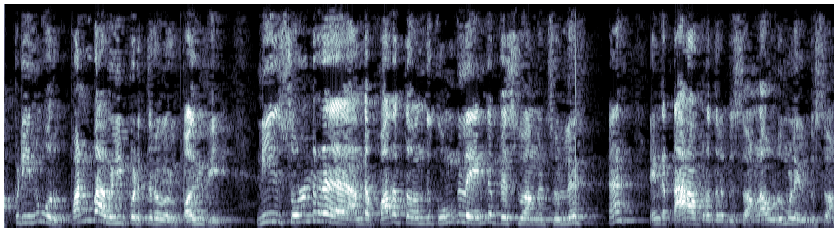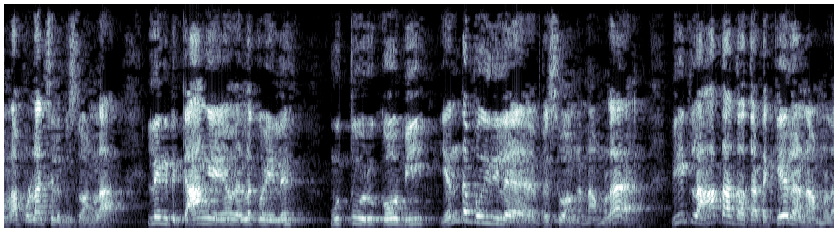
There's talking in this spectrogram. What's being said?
அப்படின்னு ஒரு பண்பா வெளிப்படுத்துற ஒரு பகுதி. நீ சொல்ற அந்த பதத்தை வந்து கொங்குல எங்க பேசுவாங்கன்னு சொல்லு? எங்க தாராபுரத்துல பேசுவாங்களா? உடுமலையில பேசுவாங்களா? பொள்ளாச்சியில பேசுவாங்களா? இல்ல இங்கிட்டு காங்கேயம் வெள்ளக்கோயில் முத்தூர் கோபி எந்த பகுதியில பேசுவாங்க நாமள? வீட்டுல ஆத்தா தாத்தாட்ட கேள நாமள.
